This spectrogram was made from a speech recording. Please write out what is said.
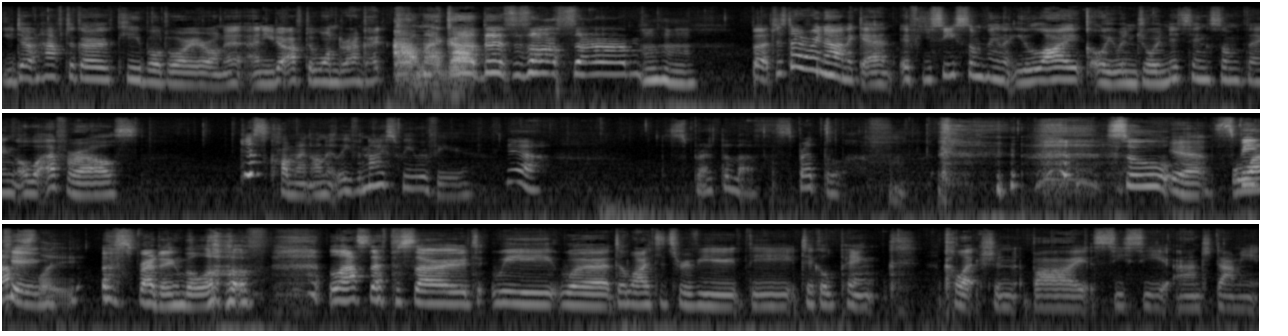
you don't have to go keyboard warrior on it, and you don't have to wander around going, "Oh my god, this is awesome!" Mm-hmm. But just every now and again, if you see something that you like or you enjoy knitting something or whatever else, just comment on it. Leave a nice wee review. Yeah. Spread the love. Spread the love. So, Yeah. Speaking lastly, of spreading the love, last episode we were delighted to review the Tickled Pink collection by Cece and Dami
